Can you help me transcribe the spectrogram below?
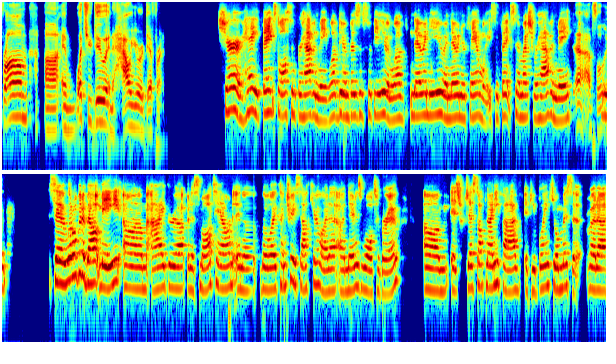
from, uh, and what you do and how you're different. Sure. Hey, thanks, Lawson, for having me. Love doing business with you and love knowing you and knowing your family. So thanks so much for having me. Yeah, absolutely. So a little bit about me. Um, I grew up in a small town in a, the low country of South Carolina uh, known as Walterboro. Um, it's just off 95. If you blink, you'll miss it. But uh,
